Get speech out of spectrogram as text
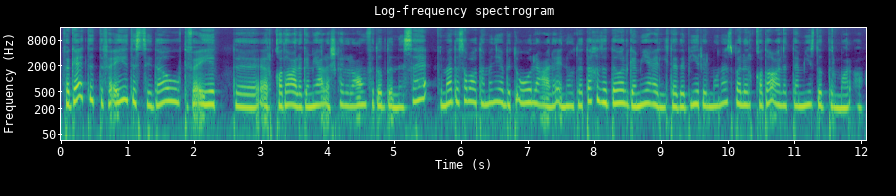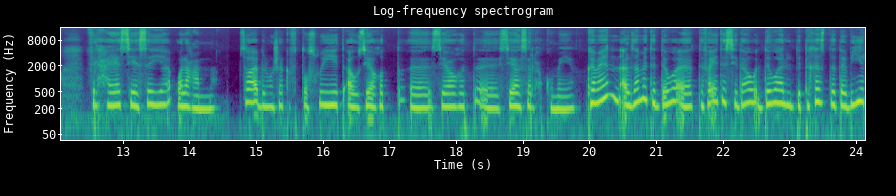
فجاءت اتفاقية السيداو اتفاقية القضاء على جميع الأشكال العنف ضد النساء. في المادة سبعة وثمانية بتقول على أنه تتخذ الدول جميع التدابير المناسبة للقضاء على التمييز ضد المرأة في الحياة السياسية والعامة. سواء بالمشاركة في التصويت أو صياغة آه، صياغة آه، السياسة الحكومية. كمان ألزمت الدول آه، اتفاقية السيداو الدول باتخاذ تدابير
